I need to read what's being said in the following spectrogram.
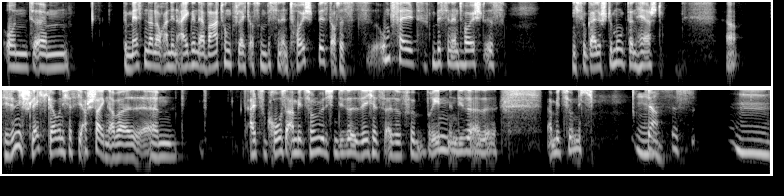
Und ähm, gemessen dann auch an den eigenen Erwartungen vielleicht auch so ein bisschen enttäuscht bist, auch das Umfeld ein bisschen enttäuscht ist, nicht so geile Stimmung dann herrscht. Ja. Die sind nicht schlecht, ich glaube nicht, dass die absteigen, aber ähm, allzu große Ambitionen würde ich in dieser, sehe ich jetzt also für Bremen in dieser äh, Ambition nicht. Tja. ist mh,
